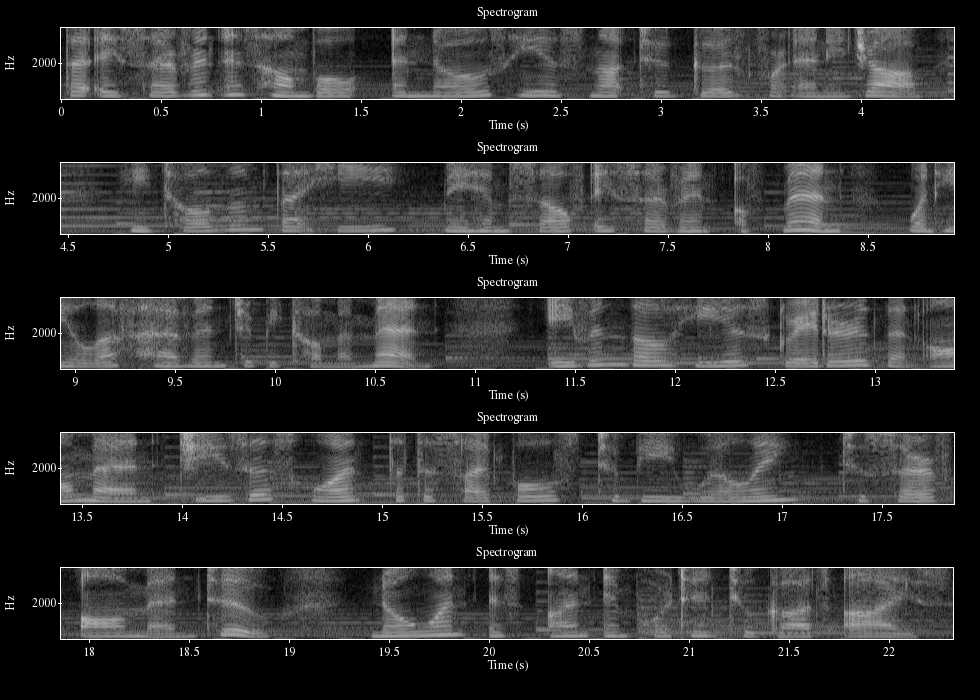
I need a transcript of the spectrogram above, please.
that a servant is humble and knows he is not too good for any job. He told them that he made himself a servant of men when he left heaven to become a man. Even though he is greater than all men, Jesus wants the disciples to be willing to serve all men too. No one is unimportant to God's eyes.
